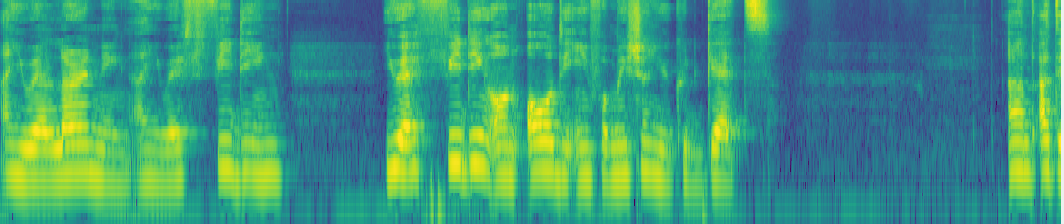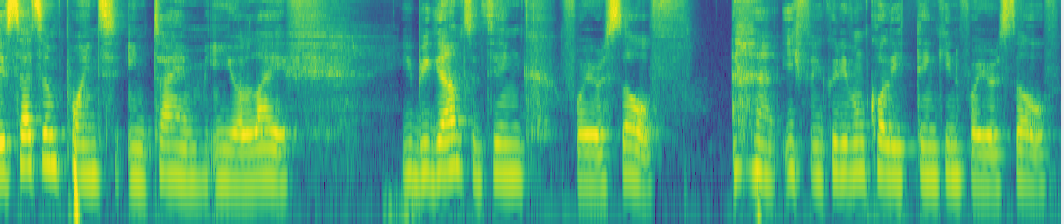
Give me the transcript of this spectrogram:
and you were learning and you were feeding you were feeding on all the information you could get. And at a certain point in time in your life you began to think for yourself if you could even call it thinking for yourself.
